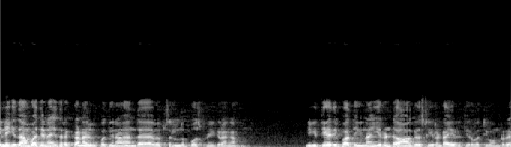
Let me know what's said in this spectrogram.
இன்றைக்கி தான் பார்த்தீங்கன்னா இதற்கான அறிவு பார்த்தீங்கன்னா அந்த வெப்சைட்லேருந்து போஸ்ட் பண்ணிக்கிறாங்க. இன்றைக்கி தேதி பார்த்தீங்கன்னா இரண்டு ஆகஸ்ட் இரண்டாயிரத்தி இருபத்தி ஒன்று.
